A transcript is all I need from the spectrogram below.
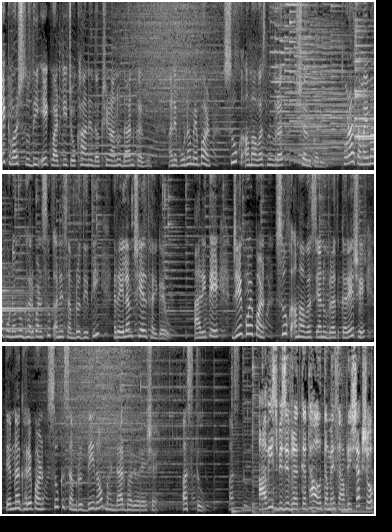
એક વર્ષ સુધી એક વાટકી ચોખા અને દક્ષિણાનું દાન કરવું. અને પૂનમે પણ સુખ અમાવસનું વ્રત શરૂ કર્યું. થોડા સમયમાં પૂનમનું ઘર પણ સુખ અને સમૃદ્ધિથી રેલમછેલ થઈ ગયું. આ રીતે જે કોઈ પણ સુખ અમાવસ્યાનું વ્રત કરે છે, તેમના ઘરે પણ સુખ સમૃદ્ધિનો ભંડાર ભર્યો રહેશે. અસ્તુ. અસ્તુ. આવી જ બીજી વ્રત કથાઓ તમે સાંભળી શકશો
